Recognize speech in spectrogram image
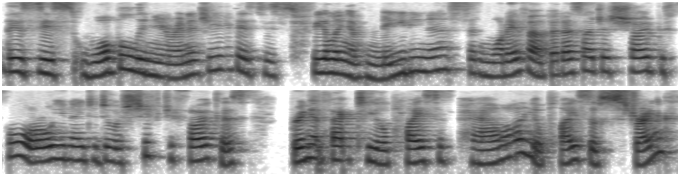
there's this wobble in your energy, there's this feeling of neediness and whatever. But as I just showed before, all you need to do is shift your focus, bring it back to your place of power, your place of strength,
